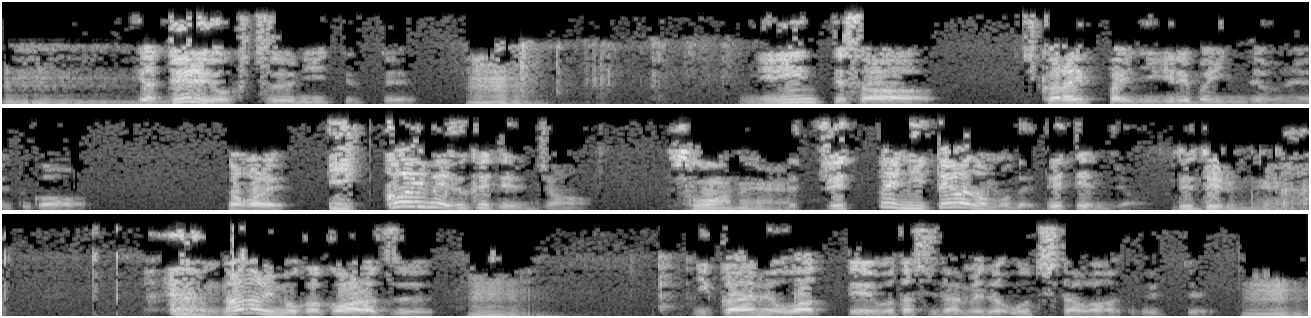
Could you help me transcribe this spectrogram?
うん。いや、出るよ、普通にって言って、うん。二輪ってさ、力いっぱい握ればいいんだよね、とか、なんかね、1回目受けてんじゃん。そうだねで。絶対似たような問題出てんじゃん。出てるね。なのにもかかわらず、うん。2回目終わって、私ダメだ、落ちたわ、とか言って。うん。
